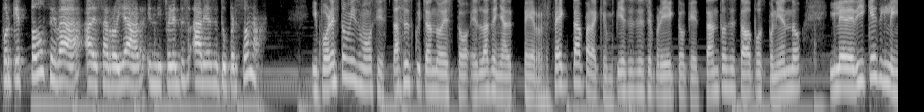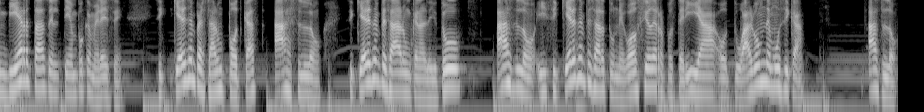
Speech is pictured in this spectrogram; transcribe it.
porque todo se va a desarrollar en diferentes áreas de tu persona. Y por esto mismo, si estás escuchando esto, es la señal perfecta para que empieces ese proyecto que tanto has estado posponiendo y le dediques y le inviertas el tiempo que merece. Si quieres empezar un podcast, hazlo. Si quieres empezar un canal de YouTube, hazlo. Y si quieres empezar tu negocio de repostería o tu álbum de música, hazlo.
